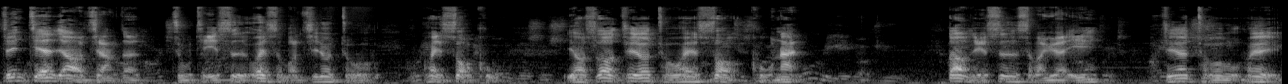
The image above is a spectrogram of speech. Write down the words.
今天要讲的主题是为什么基督徒会受苦，有时候基督徒会受苦难。到底是什么原因？基督徒会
